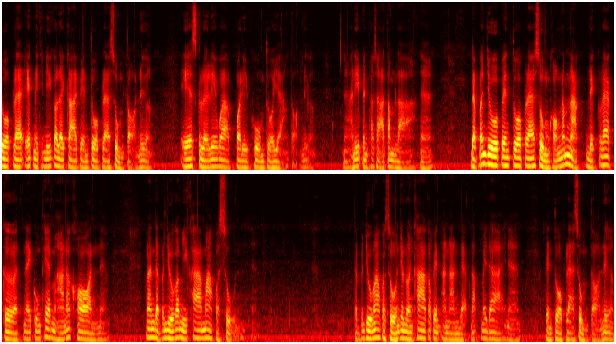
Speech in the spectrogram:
ตัวแปร x ในที่นี้ก็เลยกลายเป็นตัวแปรสุ่มต่อเนื่อง s ก็เลยเรียกว่าปริภูมิตัวอย่างต่อเนื่องนะอันนี้เป็นภาษาตำรานะดับเบิลยูเป็นตัวแปรสุ่มของน้ำหนักเด็กแรกเกิดในกรุงเทพมหานครเนี่ยมันดับบิลยูก็มีค่ามากกว่า ศูนย์นะดับเบิลยูมากกว่าศูนย์จำนวนค่าก็เป็นอนันต์แบบนับไม่ได้นะเป็นตัวแปรสุ่มต่อเนื่อง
